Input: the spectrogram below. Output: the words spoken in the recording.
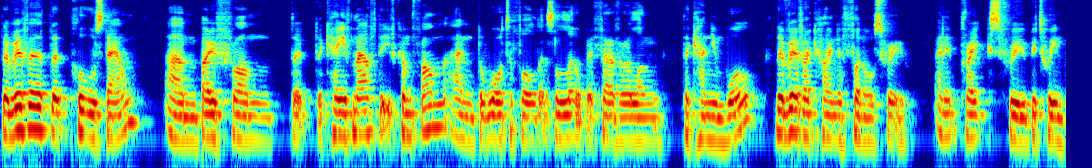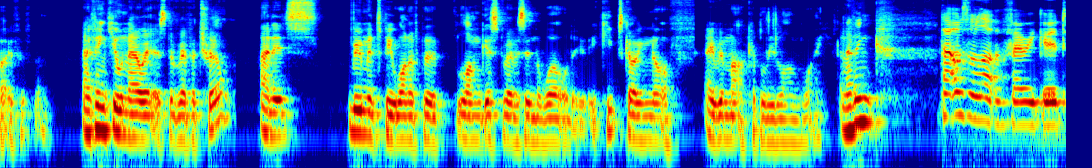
the river that pulls down, um, both from the, the cave mouth that you've come from and the waterfall that's a little bit further along the canyon wall, the river kind of funnels through and it breaks through between both of them. I think you'll know it as the River Trill, and it's rumored to be one of the longest rivers in the world. It, it keeps going north a remarkably long way. And I think That was a lot of very good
